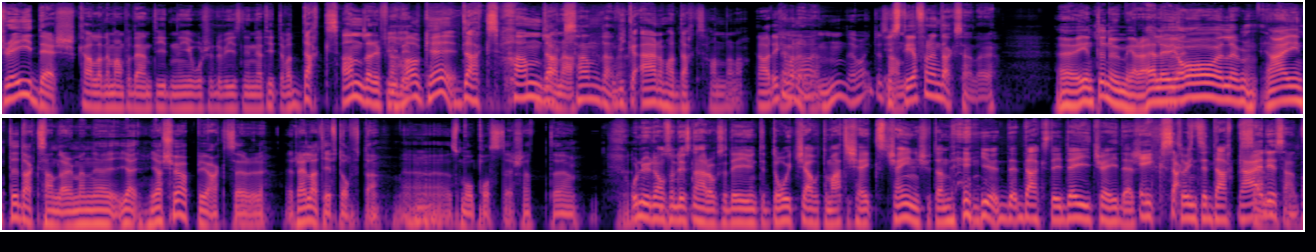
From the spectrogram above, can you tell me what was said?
traders kallade man på den tiden i årsredovisningen. Jag tittade vad dagshandlare Filip. Jaha, okej. Dagshandlarna. Dagshandlarna. Och vilka är de här dagshandlarna? Ja, det kan man undra. Mm, det var Är intressant. Stefan en dagshandlare? Eh, inte numera, eller ja, eller nej, inte dagshandlare, men jag, jag köper ju aktier relativt ofta, eh, små poster. Så att, eh, Och nu de som lyssnar här också, det är ju inte Deutsche Automatische Exchange utan det är ju d- dags, det är day traders. Exakt. Så inte daxen. Nej, det är sant.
